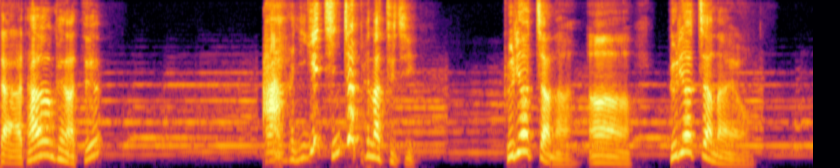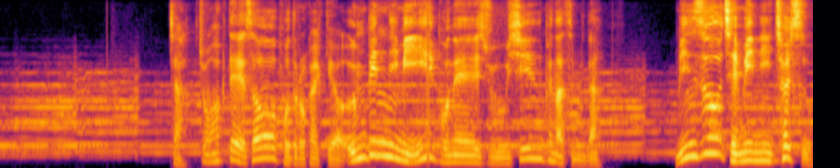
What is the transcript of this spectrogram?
자 다음 팬아트 아 이게 진짜 팬아트지. 그렸잖아. 아, 그렸잖아요. 자, 좀 확대해서 보도록 할게요. 은빈님이 보내주신 팬아트입니다. 민수, 재민이, 철수.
